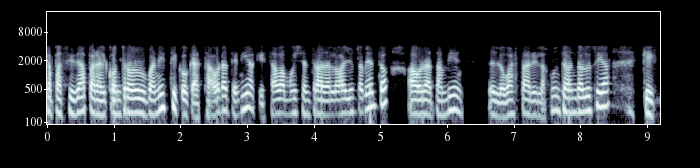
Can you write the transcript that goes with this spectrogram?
capacidad para el control urbanístico que hasta ahora tenía, que estaba muy centrada en los ayuntamientos, ahora también lo va a estar en la Junta de Andalucía, que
